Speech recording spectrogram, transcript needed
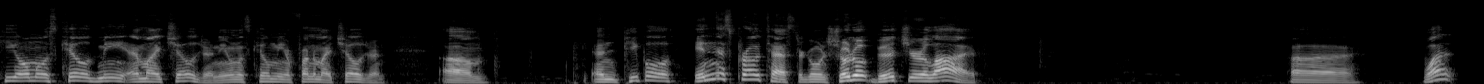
he almost killed me and my children. He almost killed me in front of my children. Um, and people in this protest are going shut up bitch you're alive uh what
